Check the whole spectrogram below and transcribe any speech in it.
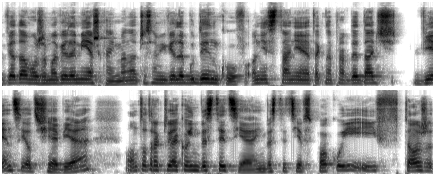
wiadomo, że ma wiele mieszkań, ma czasami wiele budynków, on jest w stanie tak naprawdę dać więcej od siebie, on to traktuje jako inwestycje, inwestycje w spokój i w to, że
